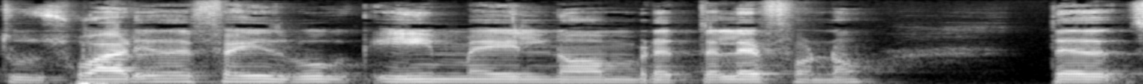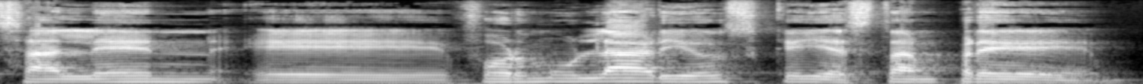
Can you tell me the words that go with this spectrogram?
tu usuario de Facebook, email, nombre, teléfono, te salen eh, formularios que ya están pre,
